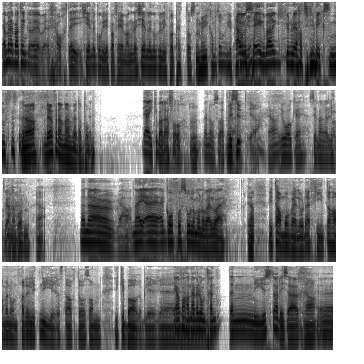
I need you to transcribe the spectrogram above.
Ja, men jeg bare tenker øh, åh, Det er kjedelig å gå glipp av Fevang. Det er kjedelig å gå glipp av Pettersen. Men vi kommer til å gå glipp av Erlend mange. Segberg kunne vi hatt inn i miksen. Ja, Det er fordi han er en venn av. Ja, ikke bare derfor, Mm. men også at Hvis du Ja. Ja, jo, ok, siden han er litt venner på den. Ja. Men uh, ja, nei, jeg, jeg går for Solomon Ovello, jeg. Vi tar Movello. Det er fint å ha med noen fra det litt nyere start, og sånn ikke bare blir eh, Ja, for han er vel omtrent den nyeste av disse her. Ja, eh,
